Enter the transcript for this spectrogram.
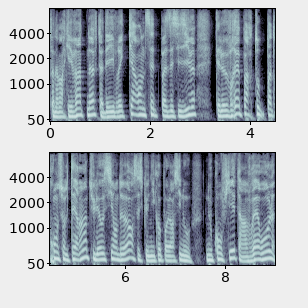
Tu en as marqué 29, tu as délivré 47 passes décisives. Tu es le vrai patron sur le terrain, tu l'es aussi en dehors, c'est ce que Nico Paolorsi nous, nous confiait. Tu as un vrai rôle euh,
